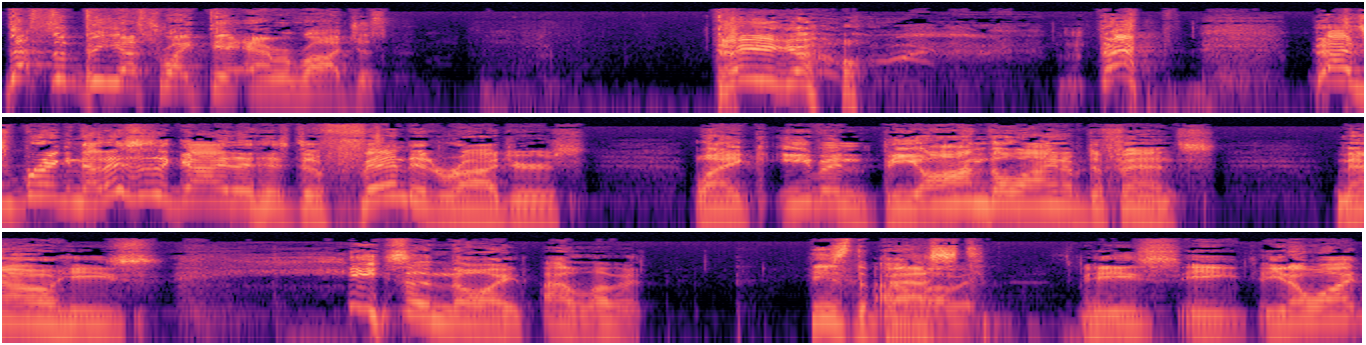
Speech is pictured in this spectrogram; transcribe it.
That's some BS right there, Aaron Rodgers. There you go. that that's bringing. Now this is a guy that has defended Rodgers, like even beyond the line of defense. Now he's he's annoyed. I love it. He's the best. I love it. He's he. You know what?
